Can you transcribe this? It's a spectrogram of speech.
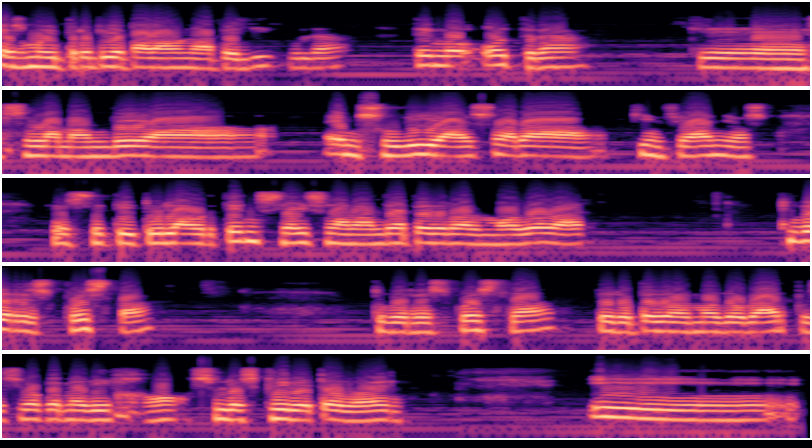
es muy propia para una película. Tengo otra que se la mandé a, en su día, eso hará 15 años, que se titula Hortensia y se la mandé a Pedro Almodóvar. Tuve respuesta, tuve respuesta, pero Pedro Almodóvar, pues lo que me dijo, se lo escribe todo él. Y,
